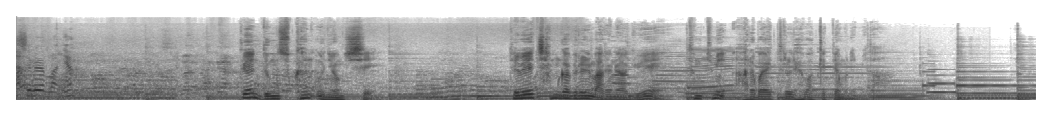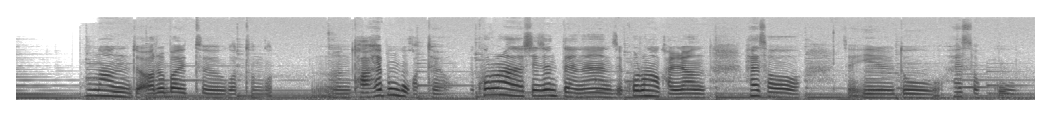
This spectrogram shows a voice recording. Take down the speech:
11반이야? 꽤 능숙한 은영 씨. 대회 참가비를 마련하기 위해 틈틈이 아르바이트를 해왔기 때문입니다. 흔한 이제 아르바이트 같은 거는 다 해본 것 같아요. 코로나 시즌 때는 이제 코로나 관련해서 이제 일도 했었고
